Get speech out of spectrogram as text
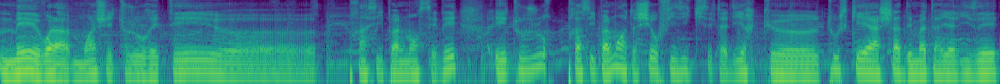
mais voilà, moi j'ai toujours été principalement CD et toujours principalement attaché au physique, c'est-à-dire que tout ce qui est achat dématérialisé,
